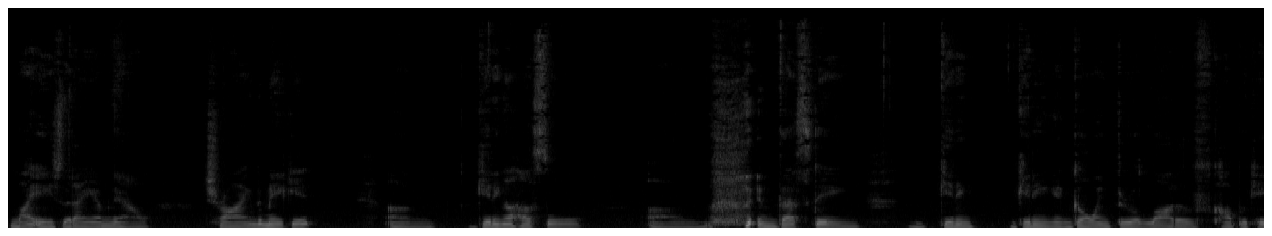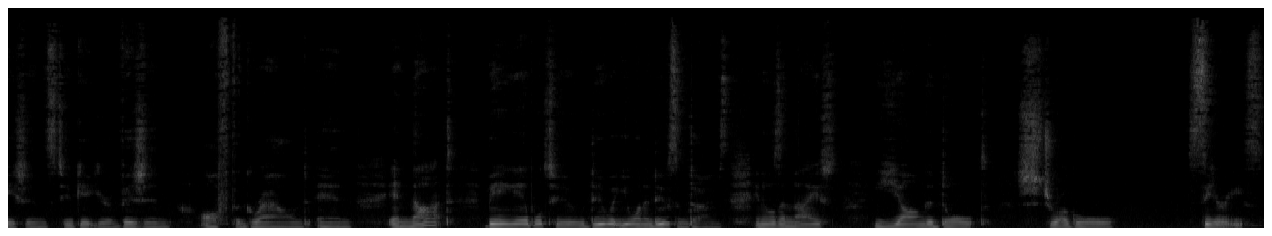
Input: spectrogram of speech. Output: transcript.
my age that I am now, trying to make it, um, getting a hustle, um, investing, getting getting and going through a lot of complications to get your vision off the ground and and not being able to do what you want to do sometimes. And it was a nice young adult struggle series.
